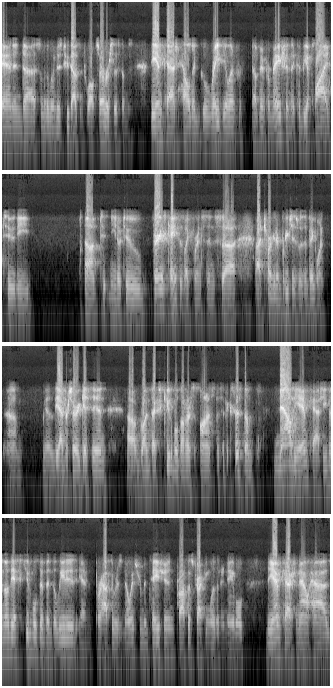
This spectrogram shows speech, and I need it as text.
10 and uh, some of the Windows 2012 server systems, the Amcache held a great deal of, of information that could be applied to the uh, to, you know, to various cases. Like, for instance, uh, uh, targeted breaches was a big one. Um, you know, the adversary gets in, uh, runs executables on a, on a specific system. Now the AMCache, even though the executables have been deleted and perhaps there was no instrumentation, process tracking wasn't enabled, the AMCache now has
